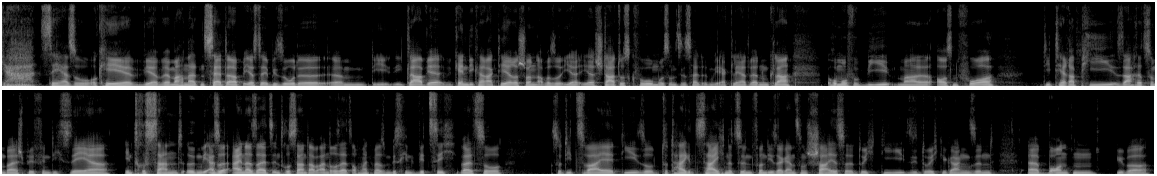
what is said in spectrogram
ja, sehr so, okay, wir, wir machen halt ein Setup, erste Episode, ähm, die, die, klar, wir kennen die Charaktere schon, aber so ihr, ihr Status quo muss uns jetzt halt irgendwie erklärt werden. Und klar, Homophobie mal außen vor. Die Therapie-Sache zum Beispiel finde ich sehr interessant irgendwie. Also einerseits interessant, aber andererseits auch manchmal so ein bisschen witzig, weil es so, so die zwei, die so total gezeichnet sind von dieser ganzen Scheiße, durch die sie durchgegangen sind, äh, bonden über,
